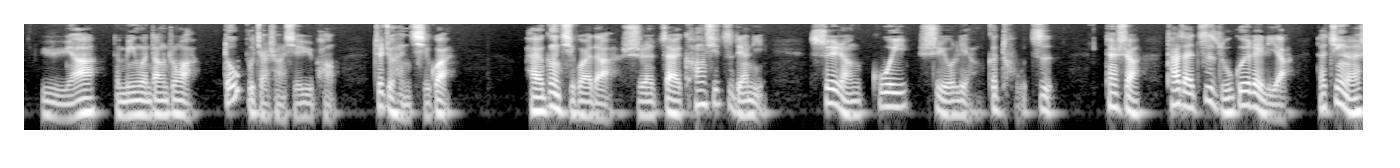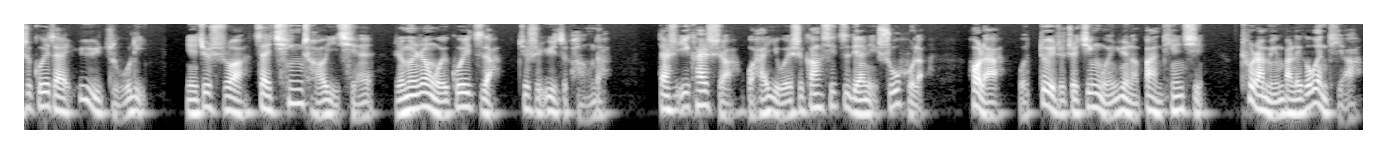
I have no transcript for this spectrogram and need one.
“雨”呀的铭文当中啊，都不加上斜玉旁，这就很奇怪。还有更奇怪的是，在康熙字典里，虽然“龟”是有两个土字，但是啊，它在字族归类里啊，它竟然是归在玉族里。也就是说啊，在清朝以前，人们认为“龟”字啊就是玉字旁的。但是，一开始啊，我还以为是康熙字典里疏忽了。后来啊，我对着这经文运了半天气，突然明白了一个问题啊。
